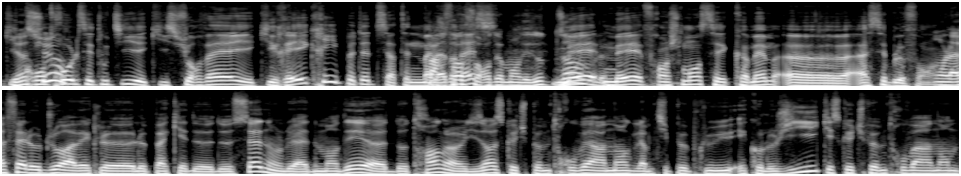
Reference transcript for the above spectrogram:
qui contrôle cet outil et qui surveille et qui réécrit peut-être certaines maladresses. Parfois, faut redemander d'autres mais, mais, franchement, c'est quand même assez bluffant. On l'a fait l'autre jour avec le, paquet de, de, Sun, on lui a demandé euh, d'autres angles en lui disant est-ce que tu peux me trouver un angle un petit peu plus écologique? Est-ce que tu peux me trouver un angle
